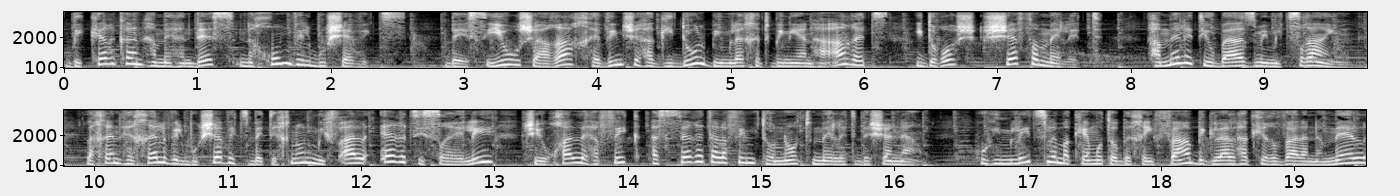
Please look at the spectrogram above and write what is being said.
ביקר כאן המהנדס נחום וילבושביץ. בסיור שערך הבין שהגידול במלאכת בניין הארץ ידרוש שפע מלט. המלט יובז ממצרים, לכן החל וילבושביץ בתכנון מפעל ארץ-ישראלי שיוכל להפיק עשרת אלפים טונות מלט בשנה. הוא המליץ למקם אותו בחיפה בגלל הקרבה לנמל,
